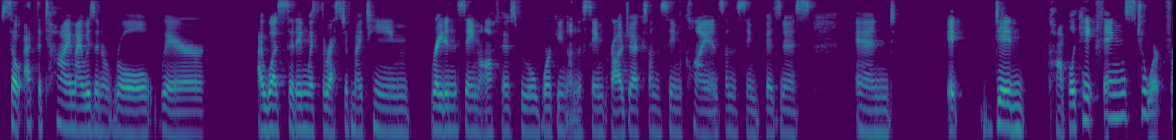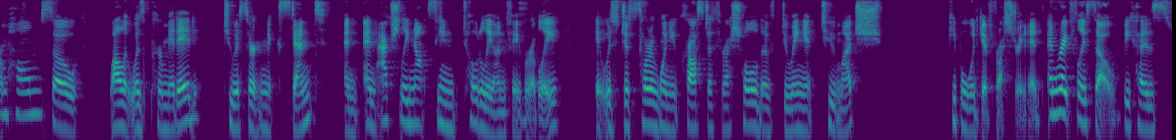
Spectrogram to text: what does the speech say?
So at the time, I was in a role where I was sitting with the rest of my team right in the same office. We were working on the same projects, on the same clients, on the same business. And it did complicate things to work from home. So while it was permitted to a certain extent and, and actually not seen totally unfavorably, it was just sort of when you crossed a threshold of doing it too much, people would get frustrated and rightfully so because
